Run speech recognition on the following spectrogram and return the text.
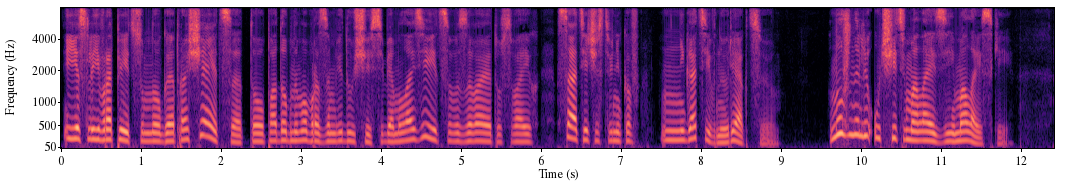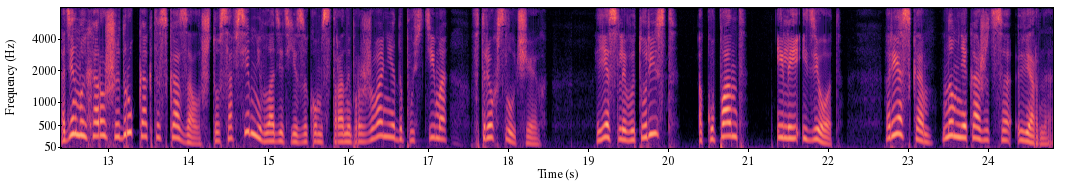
И если европейцу многое прощается, то подобным образом ведущий себя малазиец вызывает у своих соотечественников негативную реакцию. Нужно ли учить в Малайзии малайский? Один мой хороший друг как-то сказал, что совсем не владеть языком страны проживания допустимо в трех случаях. Если вы турист, оккупант или идиот. Резко, но мне кажется, верно.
